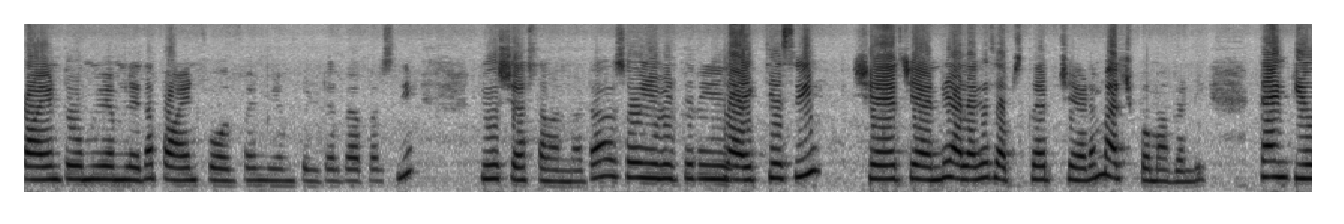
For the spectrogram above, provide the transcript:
పాయింట్ టూ మ్యూఎం లేదా point four five mu m filter పేపర్స్ని యూజ్ చేస్తాం అనమాట సో ఈ వీటిని లైక్ చేసి షేర్ చేయండి అలాగే సబ్స్క్రైబ్ చేయడం మర్చిపోమాకండి. థ్యాంక్ యూ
